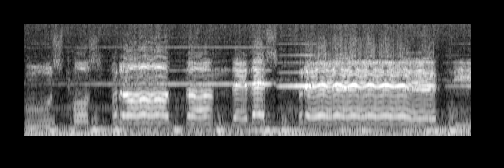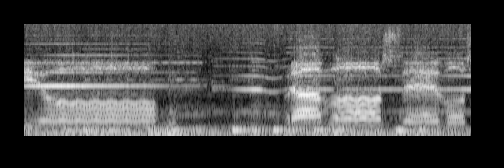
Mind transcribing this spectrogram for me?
cuspos frotan de desprecio bravos se vos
